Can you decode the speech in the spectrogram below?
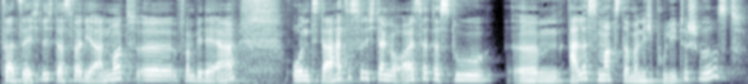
Tatsächlich, das war die Anmod äh, vom WDR. Und da hattest du dich dann geäußert, dass du ähm, alles machst, aber nicht politisch wirst.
